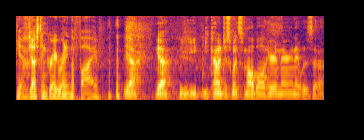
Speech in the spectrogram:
yeah, Justin Gray running the five. yeah, yeah. You, you, you kind of just went small ball here and there, and it was uh,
